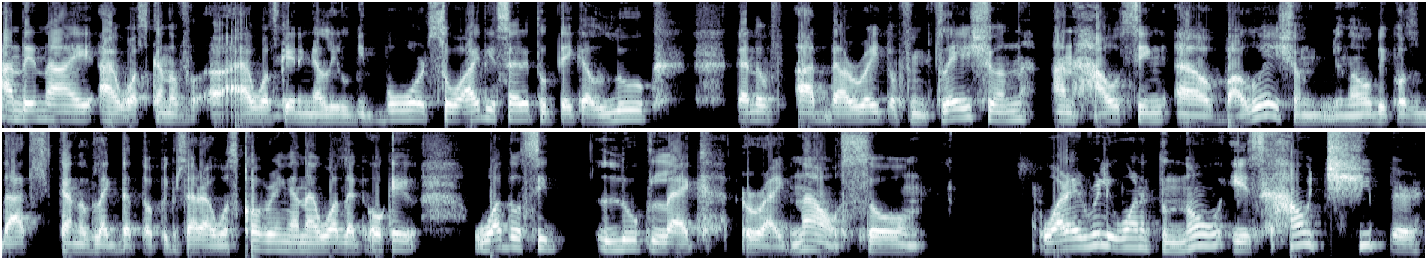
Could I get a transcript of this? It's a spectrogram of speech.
and then I, I was kind of, uh, I was getting a little bit bored, so I decided to take a look kind of at the rate of inflation and housing uh, valuation, you know, because that's kind of like the topics that I was covering, and I was like, okay, what does it look like right now? So, what I really wanted to know is how cheaper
